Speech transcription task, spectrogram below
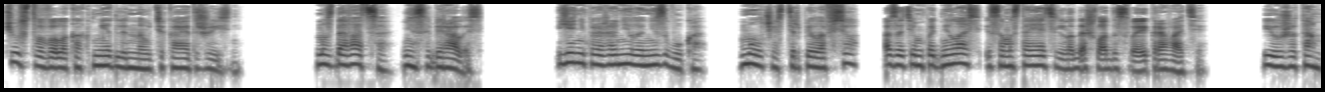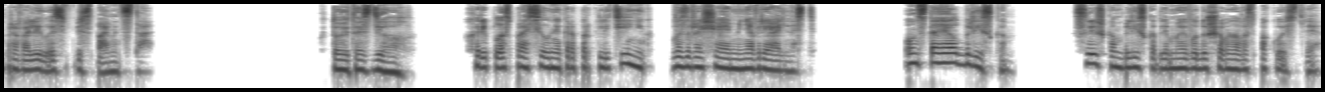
Чувствовала, как медленно утекает жизнь но сдаваться не собиралась. Я не проронила ни звука, молча стерпела все, а затем поднялась и самостоятельно дошла до своей кровати. И уже там провалилась в беспамятство. «Кто это сделал?» — хрипло спросил некропроклятийник, возвращая меня в реальность. Он стоял близко, слишком близко для моего душевного спокойствия.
